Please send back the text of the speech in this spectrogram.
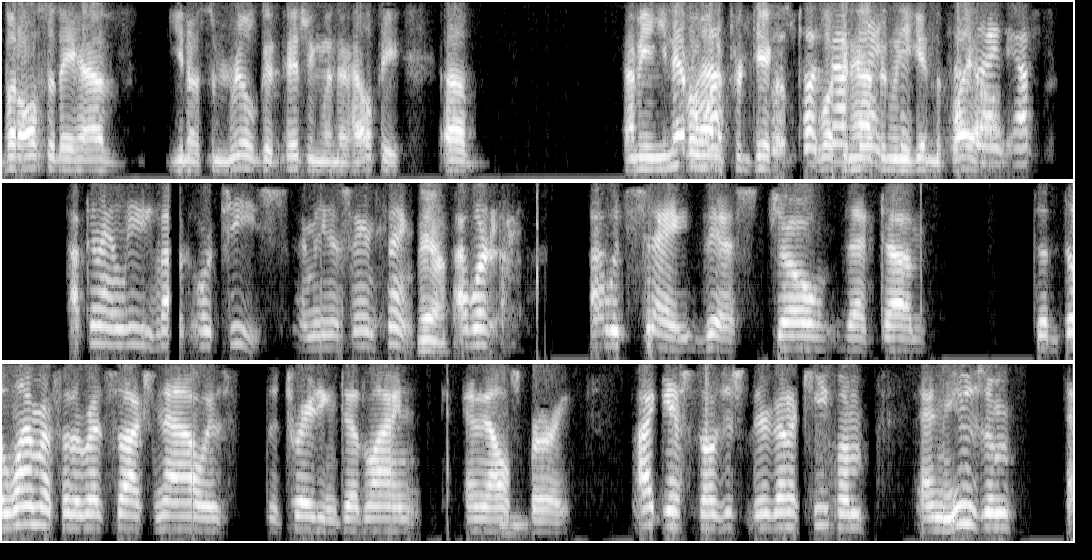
but also they have you know some real good pitching when they're healthy. Uh, I mean, you never Well, want to predict but what can I happen when you get in the how can. I- How, can I leave out Ortiz? I mean, the same thing. Yeah. I would, I would say this, Joe, that um, the dilemma for the Red Sox now is the trading deadline and Mm-hmm. Ellsbury. I guess they'll just they're going to keep them and use them uh,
